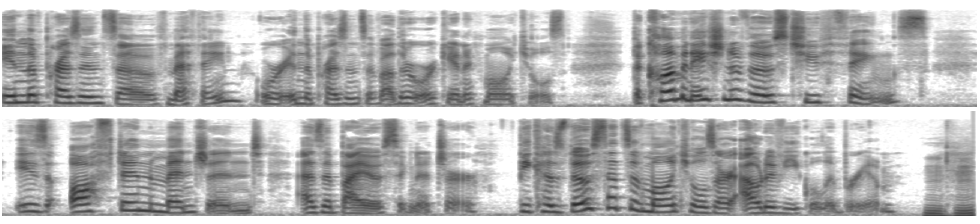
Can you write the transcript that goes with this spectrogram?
in the presence of methane or in the presence of other organic molecules. The combination of those two things is often mentioned as a biosignature because those sets of molecules are out of equilibrium. Mm-hmm.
